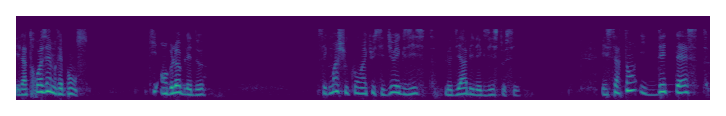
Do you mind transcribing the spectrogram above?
Et la troisième réponse, qui englobe les deux, c'est que moi, je suis convaincu, si Dieu existe, le diable, il existe aussi. Et Satan, il déteste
